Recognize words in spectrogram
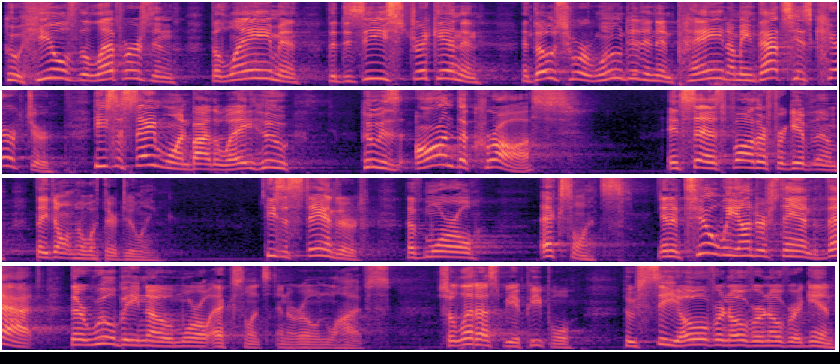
who heals the lepers and the lame and the disease stricken and, and those who are wounded and in pain. I mean, that's his character. He's the same one, by the way, who, who is on the cross and says, Father, forgive them. They don't know what they're doing. He's a standard of moral excellence. And until we understand that, there will be no moral excellence in our own lives. So let us be a people who see over and over and over again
